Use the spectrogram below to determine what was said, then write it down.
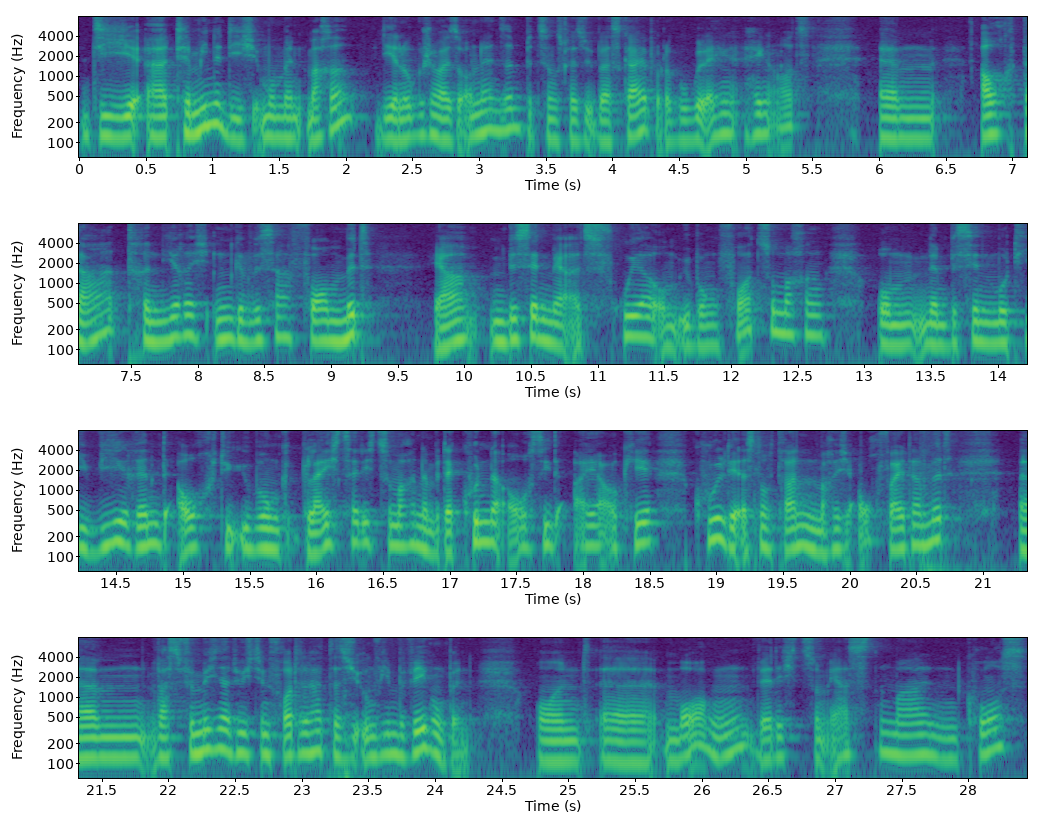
die äh, Termine, die ich im Moment mache, die ja logischerweise online sind, beziehungsweise über Skype oder Google Hangouts, ähm, auch da trainiere ich in gewisser Form mit. Ja, ein bisschen mehr als früher, um Übungen vorzumachen, um ein bisschen motivierend auch die Übung gleichzeitig zu machen, damit der Kunde auch sieht, ah ja, okay, cool, der ist noch dran, dann mache ich auch weiter mit. Ähm, was für mich natürlich den Vorteil hat, dass ich irgendwie in Bewegung bin. Und äh, morgen werde ich zum ersten Mal einen Kurs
